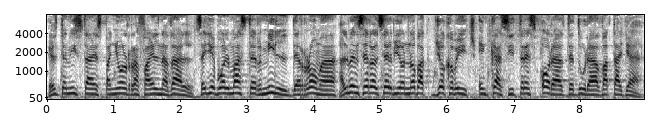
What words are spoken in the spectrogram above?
El tenista español Rafael Nadal se llevó el Master 1000 de Roma al vencer al serbio Novak Djokovic en casi tres horas de dura batalla.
